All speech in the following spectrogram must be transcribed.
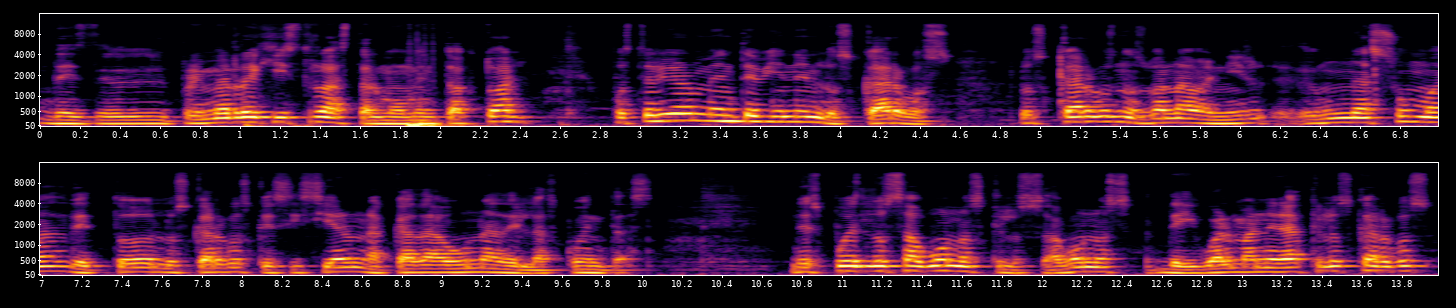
desde el primer registro hasta el momento actual. Posteriormente vienen los cargos. Los cargos nos van a venir una suma de todos los cargos que se hicieron a cada una de las cuentas. Después los abonos, que los abonos de igual manera que los cargos,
